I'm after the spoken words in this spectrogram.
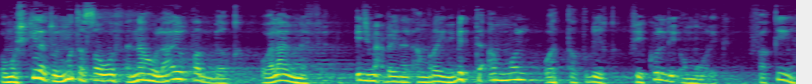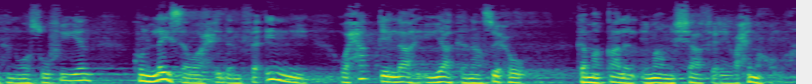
ومشكلة المتصوف أنه لا يطبق ولا ينفذ. اجمع بين الأمرين بالتأمل والتطبيق في كل أمورك. فقيها وصوفيا كن ليس واحدا فإني وحق الله إياك ناصح كما قال الإمام الشافعي رحمه الله.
